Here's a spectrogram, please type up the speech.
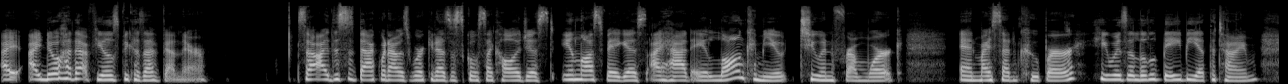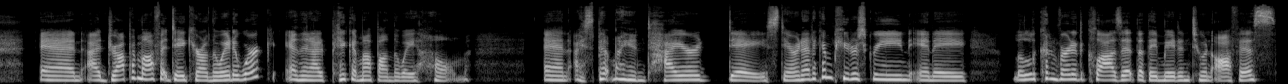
I I know how that feels because I've been there. So I, this is back when I was working as a school psychologist in Las Vegas. I had a long commute to and from work, and my son Cooper, he was a little baby at the time, and I'd drop him off at daycare on the way to work, and then I'd pick him up on the way home. And I spent my entire day staring at a computer screen in a little converted closet that they made into an office.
